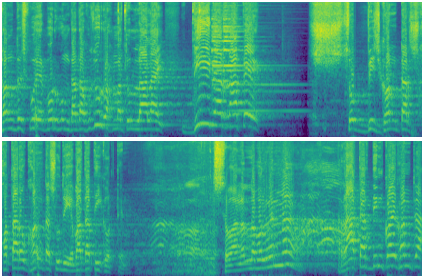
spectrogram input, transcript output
সন্তোষপুরের মরহুম দাদা হুজুর রহমাতুল্লাহ আলাই দিন আর রাতে চব্বিশ ঘণ্টার সতেরো ঘণ্টা শুধু এবাদাতই করতেন। সোহান আল্লাহ বলবেন না? রাত আর দিন কয় ঘণ্টা?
